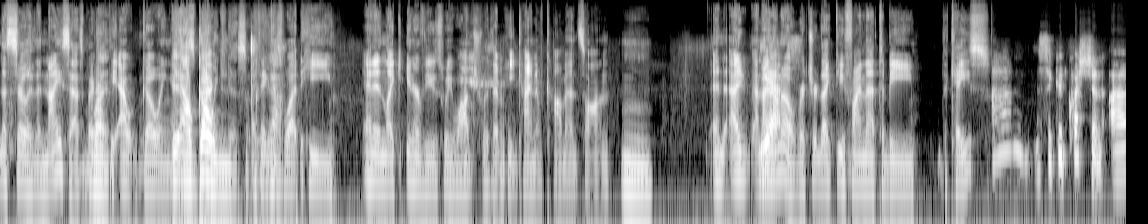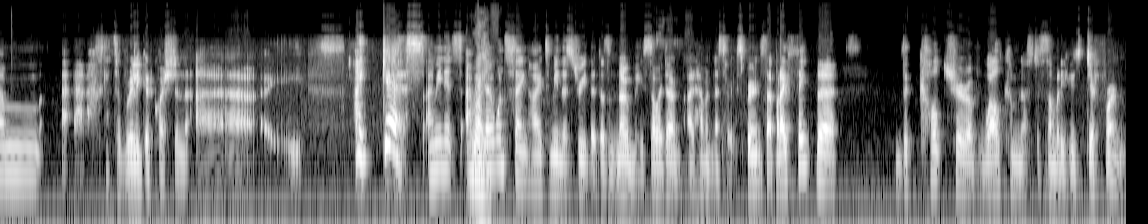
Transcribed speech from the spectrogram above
necessarily the nice aspect, Right. but the outgoing. The aspect, outgoingness of I it, think yeah. is what he and in like interviews we watch with him, he kind of comments on. Mm. And I and I don't know, Richard. Like, do you find that to be the case? Um, that's a good question. Um, uh, that's a really good question. Uh, I guess. I mean, it's. I mean, Right. no one's saying hi to me in the street that doesn't know me, so I don't. I haven't necessarily experienced that. But I think the the culture of welcomeness to somebody who's different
